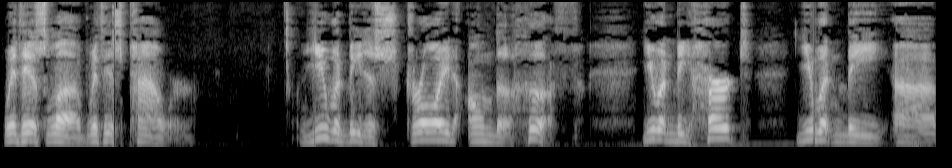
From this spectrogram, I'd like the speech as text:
with his love, with his power, you would be destroyed on the hoof. You wouldn't be hurt. You wouldn't be uh,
